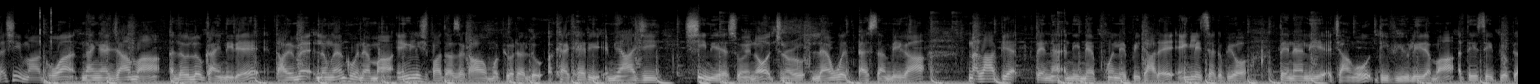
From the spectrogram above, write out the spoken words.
လက်ရှိမှာကိုကနိုင်ငံခြားမှာအလုပ်လုပ်ကင်နေတယ်ဒါပေမဲ့လုပ်ငန်းခွင်ထဲမှာ English ဘာသာစကားကိုမပြောတတ်လို့အခက်အခဲတွေအများကြီးရှိနေတယ်ဆိုရင်တော့ကျွန်တော်တို့ Language SMA ကနှစ်လပြည့်သင်တန်းအနေနဲ့ဖွင့်လှစ်ပေးထားတဲ့ English စကားပြောသင်တန်းလေးရဲ့အကြောင်းကိုဒီ view လေးထဲမှာအသေးစိတ်ပြောပြ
